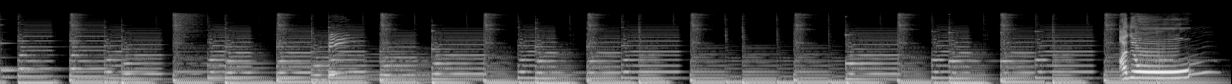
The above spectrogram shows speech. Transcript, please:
안녕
